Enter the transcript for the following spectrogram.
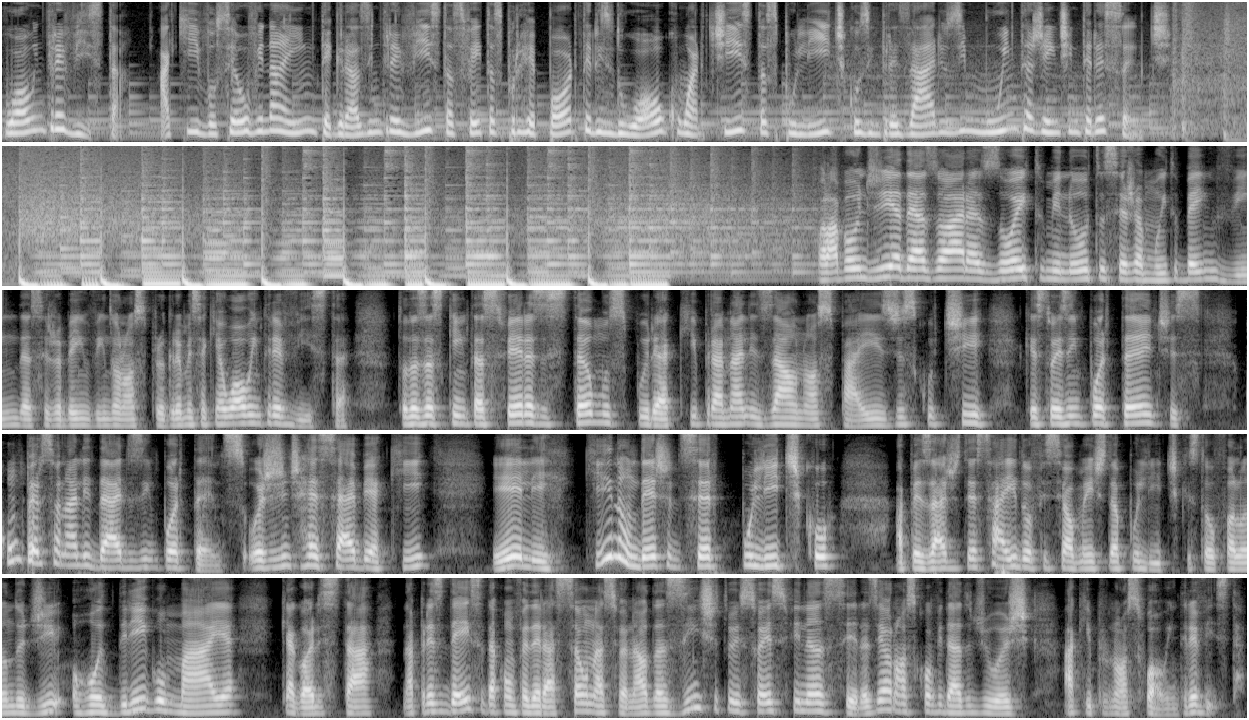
UOL Entrevista. Aqui você ouve na íntegra as entrevistas feitas por repórteres do UOL com artistas, políticos, empresários e muita gente interessante. Olá, bom dia, 10 horas, 8 minutos. Seja muito bem-vinda, seja bem-vindo ao nosso programa. Esse aqui é o UOL Entrevista. Todas as quintas-feiras estamos por aqui para analisar o nosso país, discutir questões importantes com personalidades importantes. Hoje a gente recebe aqui ele, que não deixa de ser político, apesar de ter saído oficialmente da política. Estou falando de Rodrigo Maia, que agora está na presidência da Confederação Nacional das Instituições Financeiras e é o nosso convidado de hoje aqui para o nosso UOL Entrevista.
